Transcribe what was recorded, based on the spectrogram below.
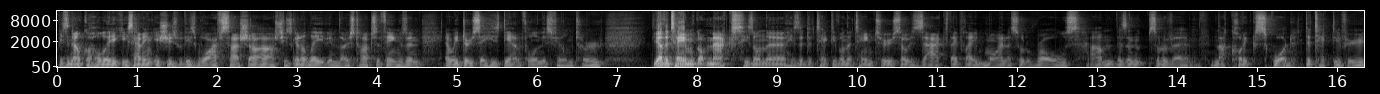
He's an alcoholic. He's having issues with his wife, Sasha. She's going to leave him, those types of things. And, and we do see his downfall in this film too. The other team, we've got Max. He's on the. He's a detective on the team too. So is Zach. They play minor sort of roles. Um, there's a sort of a narcotic squad detective who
